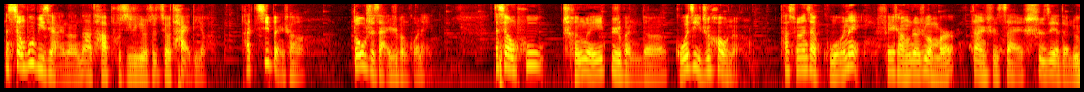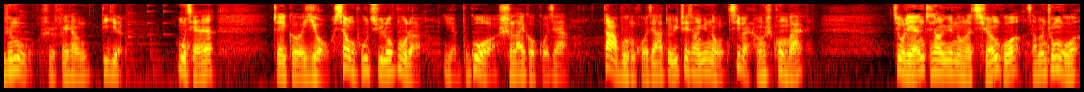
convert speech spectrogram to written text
那相扑比起来呢，那它普及率就就太低了，它基本上都是在日本国内。那相扑成为日本的国际之后呢，它虽然在国内非常的热门，但是在世界的流行度是非常低的。目前这个有相扑俱乐部的也不过十来个国家。大部分国家对于这项运动基本上是空白，就连这项运动的起源国咱们中国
